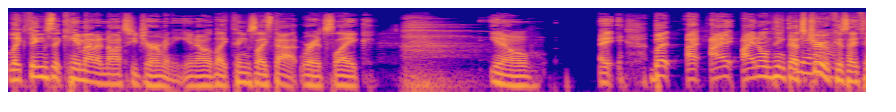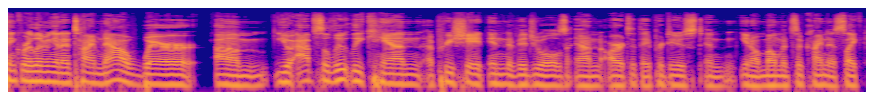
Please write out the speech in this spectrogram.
like things that came out of Nazi Germany, you know, like things like that where it's like you know I, but I, I, I don't think that's true because I think we're living in a time now where um, you absolutely can appreciate individuals and art that they produced and you know moments of kindness like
